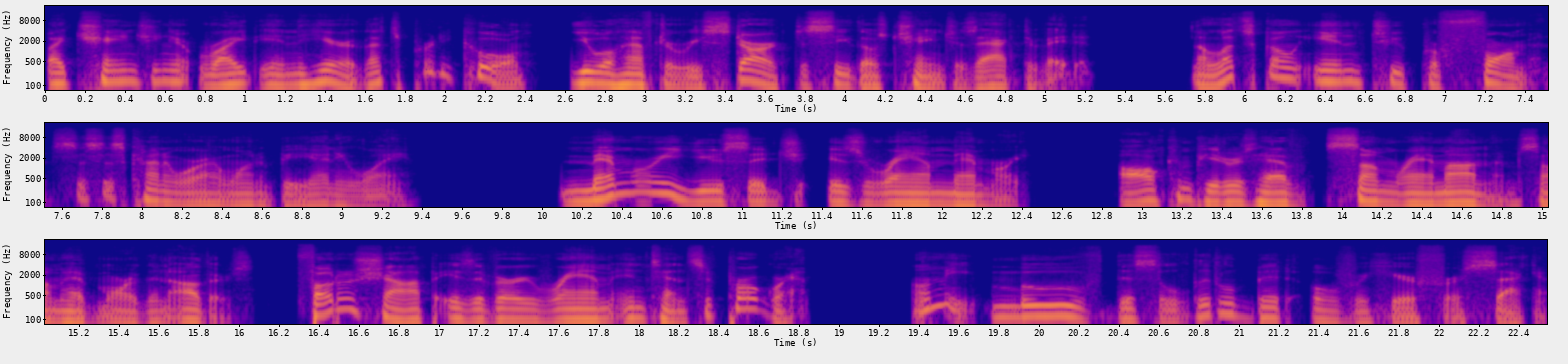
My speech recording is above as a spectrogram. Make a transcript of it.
by changing it right in here. That's pretty cool. You will have to restart to see those changes activated. Now let's go into performance. This is kind of where I want to be anyway. Memory usage is RAM memory. All computers have some RAM on them, some have more than others. Photoshop is a very RAM intensive program. Let me move this a little bit over here for a second.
